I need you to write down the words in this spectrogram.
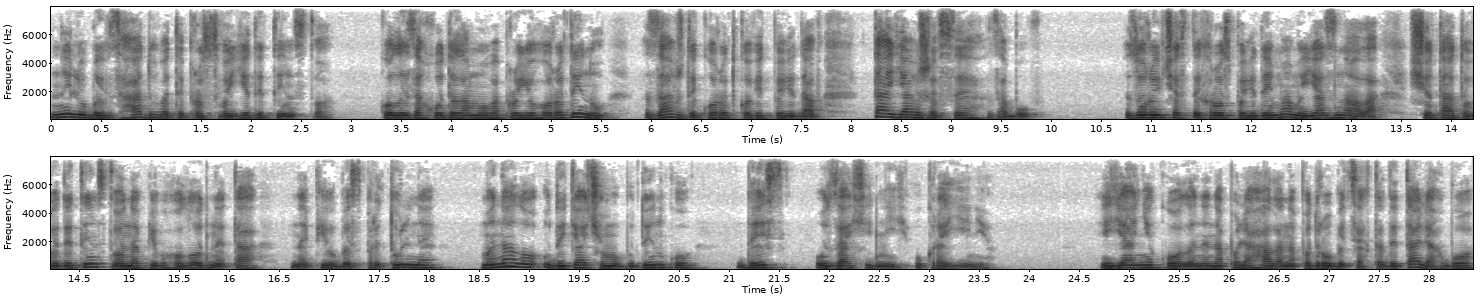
не любив згадувати про своє дитинство. Коли заходила мова про його родину, завжди коротко відповідав Та я вже все забув. З уривчастих розповідей мами я знала, що татове дитинство напівголодне та напівбезпритульне минало у дитячому будинку десь у Західній Україні. Я ніколи не наполягала на подробицях та деталях, бо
